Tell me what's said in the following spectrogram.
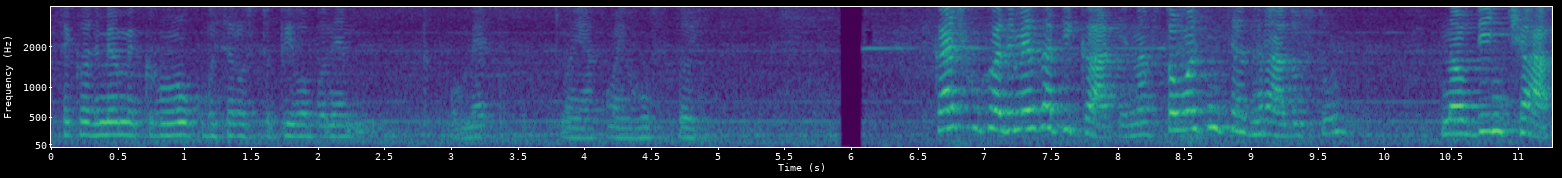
Все кладемо в мікроволновку, бо все розтопило, бо не бо мед, ну як має густой. Качку кладемо запікати на 180 градусів на один час.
